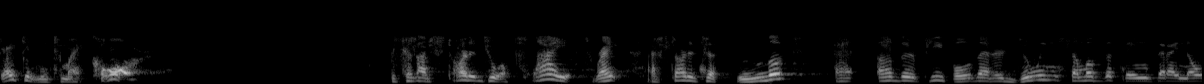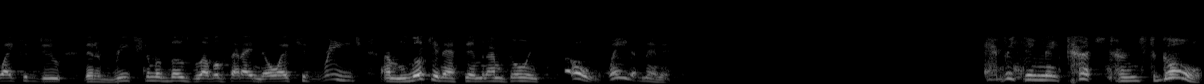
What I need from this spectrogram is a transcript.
shaken me to my core because I've started to apply it, right? I've started to look other people that are doing some of the things that I know I could do, that have reached some of those levels that I know I could reach. I'm looking at them and I'm going, oh, wait a minute. Everything they touch turns to gold.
